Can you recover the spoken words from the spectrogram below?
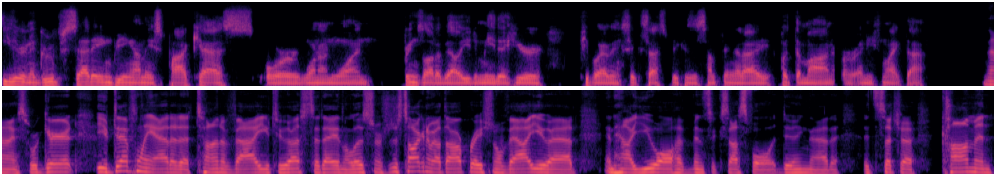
either in a group setting being on these podcasts or one-on-one brings a lot of value to me to hear people having success because of something that I put them on or anything like that. Nice. Well, Garrett, you've definitely added a ton of value to us today and the listeners. Just talking about the operational value add and how you all have been successful at doing that. It's such a common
